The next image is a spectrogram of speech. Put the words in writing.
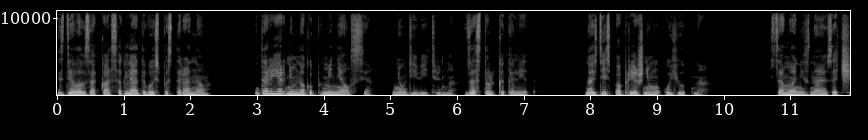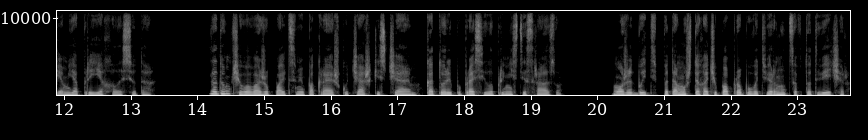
Сделав заказ, оглядываюсь по сторонам. Интерьер немного поменялся. Неудивительно, за столько-то лет но здесь по-прежнему уютно. Сама не знаю, зачем я приехала сюда. Задумчиво вожу пальцами по краешку чашки с чаем, который попросила принести сразу. Может быть, потому что хочу попробовать вернуться в тот вечер,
